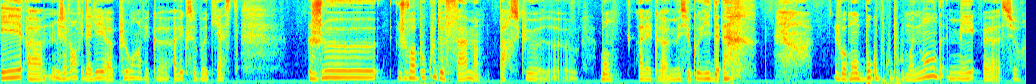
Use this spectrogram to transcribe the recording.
Et euh, mais j'avais envie d'aller euh, plus loin avec, euh, ce podcast. Je, vois beaucoup de femmes parce que, bon, avec Monsieur Covid, je vois beaucoup, beaucoup, beaucoup moins de monde, mais sur,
